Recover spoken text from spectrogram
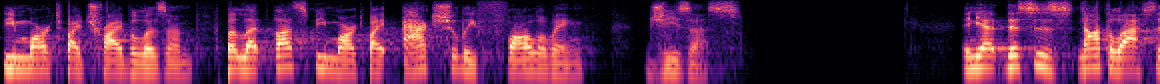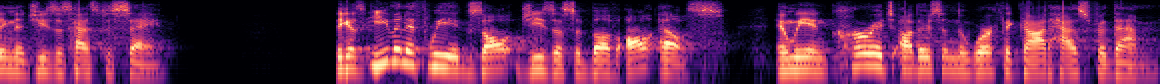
be marked by tribalism, but let us be marked by actually following Jesus. And yet, this is not the last thing that Jesus has to say. Because even if we exalt Jesus above all else and we encourage others in the work that God has for them,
